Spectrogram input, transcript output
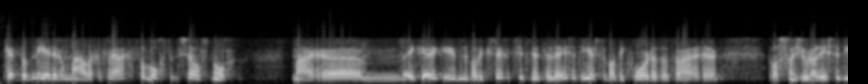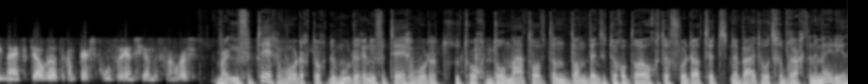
Ik heb dat meerdere malen gevraagd, vanochtend zelfs nog. Maar ehm, ik, ik, wat ik zeg, het zit net te lezen. Het eerste wat ik hoorde, dat waren was van journalisten die mij vertelden dat er een persconferentie aan de gang was. Maar u vertegenwoordigt toch de moeder en u vertegenwoordigt toch Dolmatov? Dan, dan bent u toch op de hoogte voordat het naar buiten wordt gebracht in de media?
